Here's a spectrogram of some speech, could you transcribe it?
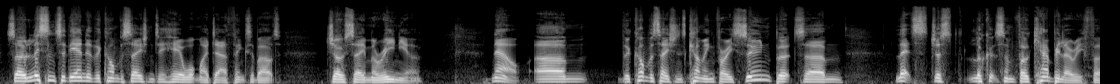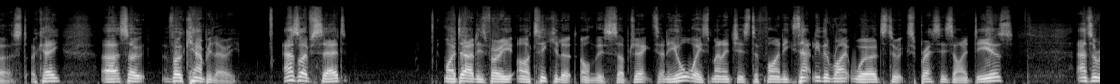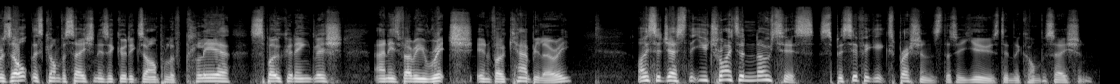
So listen to the end of the conversation to hear what my dad thinks about Jose Mourinho. Now, um, the conversation's coming very soon, but um, let's just look at some vocabulary first, okay? Uh, so, vocabulary. As I've said, my dad is very articulate on this subject, and he always manages to find exactly the right words to express his ideas. As a result, this conversation is a good example of clear, spoken English and is very rich in vocabulary. I suggest that you try to notice specific expressions that are used in the conversation.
